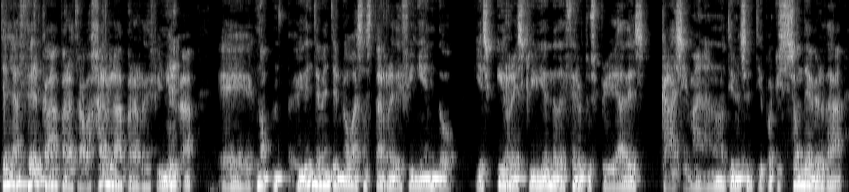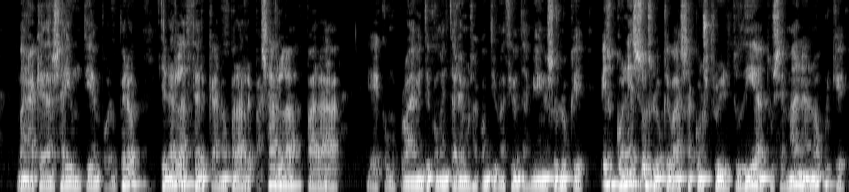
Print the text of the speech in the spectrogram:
tenla cerca para trabajarla, para redefinirla. Eh, no, evidentemente no vas a estar redefiniendo y, reescribiendo de cero tus prioridades cada semana, ¿no? No tiene sentido, porque si son de verdad, van a quedarse ahí un tiempo. Pero tenerla cerca, ¿no? Para repasarla, para, eh, como probablemente comentaremos a continuación también, eso es lo que, es, con eso es lo que vas a construir tu día, tu semana, ¿no? Porque,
